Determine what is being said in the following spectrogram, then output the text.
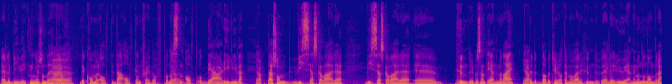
Eller bivirkninger, som det heter. ja. Det, kommer alltid, det er alltid en trade-off på nesten alt. Og det er det i livet. Det er sånn Hvis jeg skal være Hvis jeg skal være eh, 100 enig med deg, det, da betyr det at jeg må være 100 eller uenig med noen andre.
